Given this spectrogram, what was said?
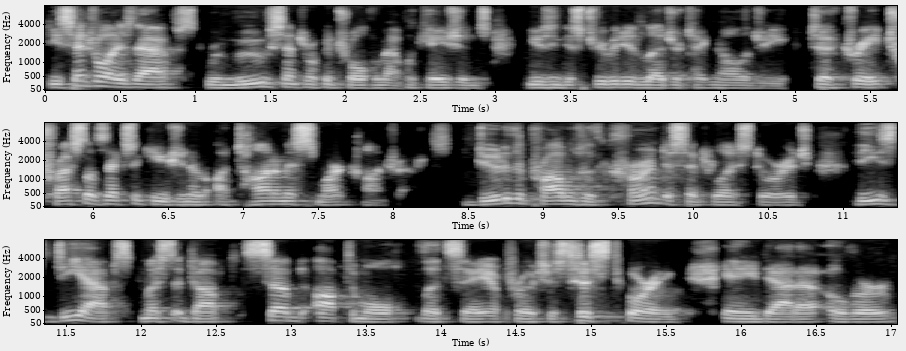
Decentralized apps remove central control from applications using distributed ledger technology to create trustless execution of autonomous smart contracts. Due to the problems with current decentralized storage, these dApps must adopt suboptimal, let's say, approaches to storing any data over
